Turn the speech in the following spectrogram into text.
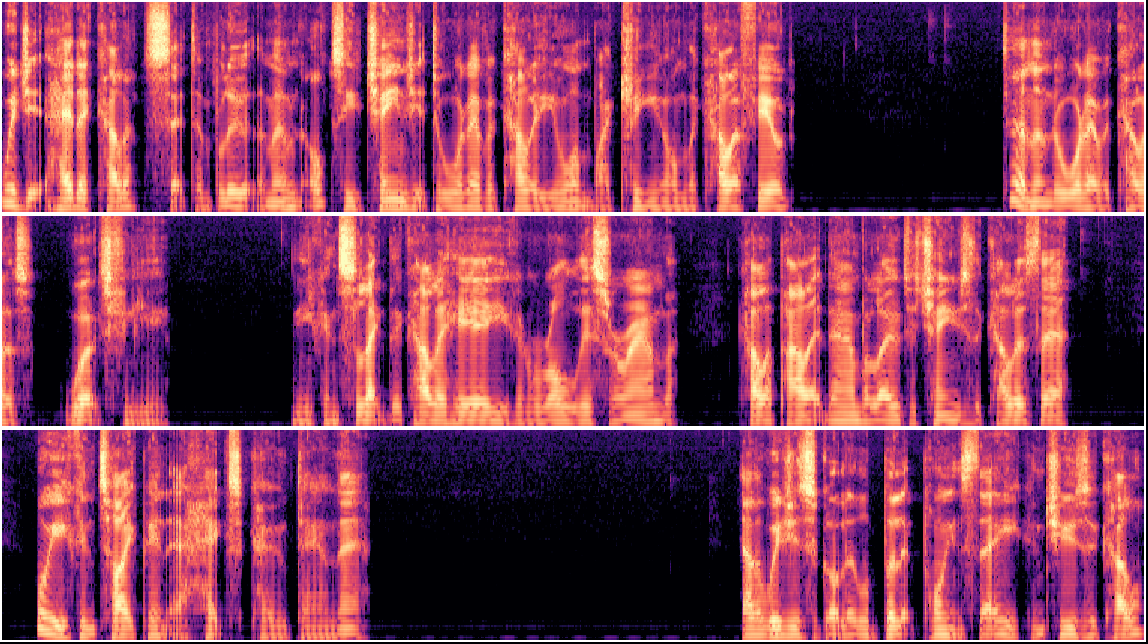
Widget header color, set to blue at the moment. Obviously change it to whatever color you want by clicking on the color field. Turn them to whatever colors works for you. You can select the color here. You can roll this around the color palette down below to change the colors there. Or you can type in a hex code down there. Now the widgets have got little bullet points there. You can choose a color.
